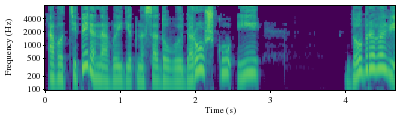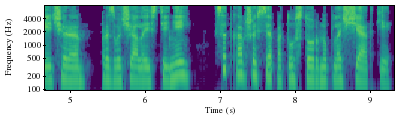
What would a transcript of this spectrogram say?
А вот теперь она выйдет на садовую дорожку и... «Доброго вечера!» — прозвучало из теней, соткавшихся по ту сторону площадки,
